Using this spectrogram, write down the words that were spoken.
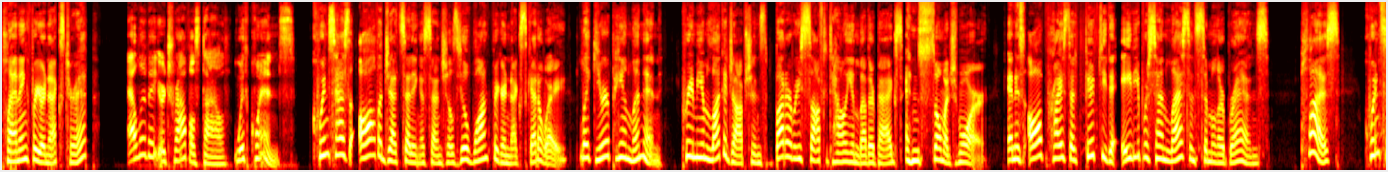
Planning for your next trip? Elevate your travel style with Quince. Quince has all the jet setting essentials you'll want for your next getaway, like European linen, premium luggage options, buttery soft Italian leather bags, and so much more. And is all priced at 50 to 80% less than similar brands. Plus, Quince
